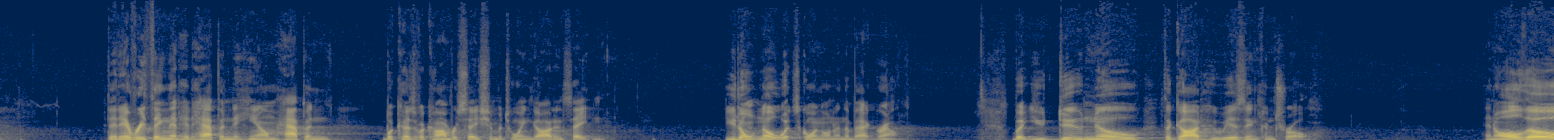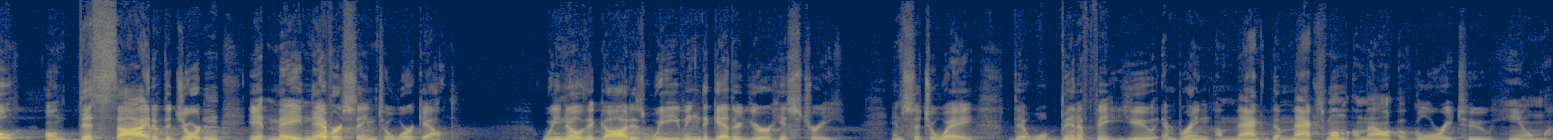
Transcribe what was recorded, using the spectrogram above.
that everything that had happened to him happened because of a conversation between God and Satan. You don't know what's going on in the background, but you do know the God who is in control. And although on this side of the Jordan, it may never seem to work out. We know that God is weaving together your history in such a way that will benefit you and bring the maximum amount of glory to Him.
